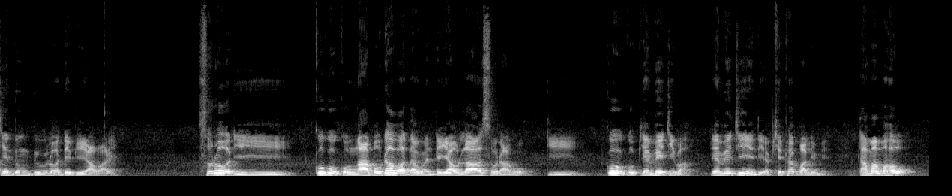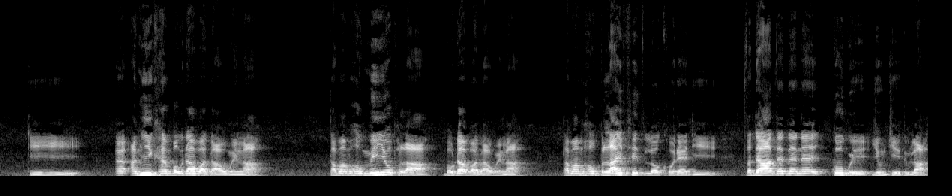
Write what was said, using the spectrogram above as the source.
ကျင့်သုံးသူလို့အဓိပ္ပာယ်ရပါတယ်ဆိုတော့ဒီကိုကိုကိုငါဗုဒ္ဓဘာသာဝင်တယောက်လားဆိုတာကိုဒီကိုကိုကိုပြန်မေးကြည့်ပါပြန်မေးကြည့်ရင်ဒီအဖြစ်ထွက်ပါလိမ့်မယ်ဒါမှမဟုတ်ဒီအမြင်ခံဗုဒ္ဓဘာသာဝင်လားဒါမှမဟုတ်မင်းရောဖလားဗုဒ္ဓဘာသာဝင်လားဒါမှမဟုတ် blind faith လို့ခေါ်တဲ့ဒီ သဒ္ဒါတက်တဲ့နဲ့ကိုယ်ကိုယုံကြည်သူလား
